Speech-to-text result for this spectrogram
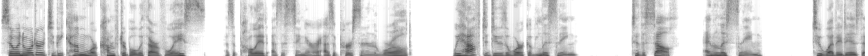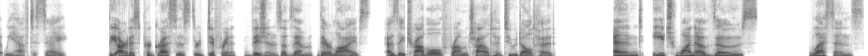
So, in order to become more comfortable with our voice as a poet, as a singer, as a person in the world, we have to do the work of listening to the self and listening to what it is that we have to say. The artist progresses through different visions of them their lives as they travel from childhood to adulthood. And each one of those lessons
